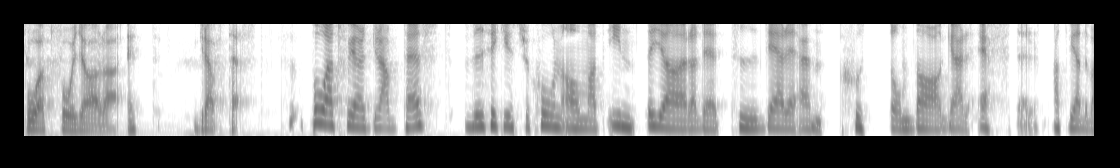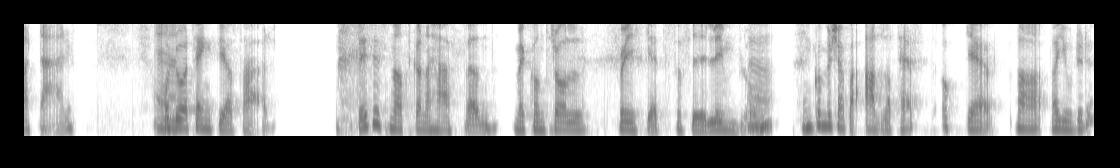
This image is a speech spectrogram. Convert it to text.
på att få göra ett grabbtest. På att få göra ett grabbtest. Vi fick instruktion om att inte göra det tidigare än 17 dagar efter att vi hade varit där. Och då tänkte jag så här, this is not gonna happen med kontrollfreaket Sofie Lindblom. Ja. Hon kommer köpa alla test och eh, vad, vad gjorde du?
